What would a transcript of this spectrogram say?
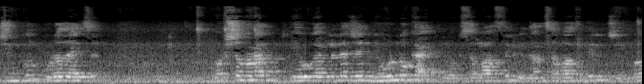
जिंकून पुढे जायचं. वर्षभरात येऊ घातलेल्या ज्या निवडणुका आहेत लोकसभा असतील विधानसभा असतील जिल्हा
